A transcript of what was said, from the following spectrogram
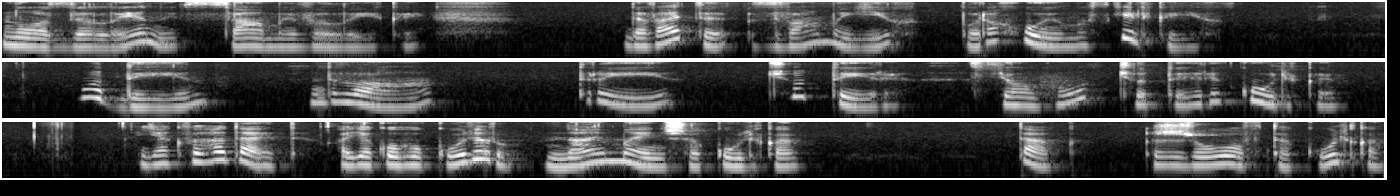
ну а зелений самий великий. Давайте з вами їх порахуємо. Скільки їх? Один, два, три, чотири. Всього чотири кульки. Як ви гадаєте, а якого кольору найменша кулька? Так, жовта кулька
